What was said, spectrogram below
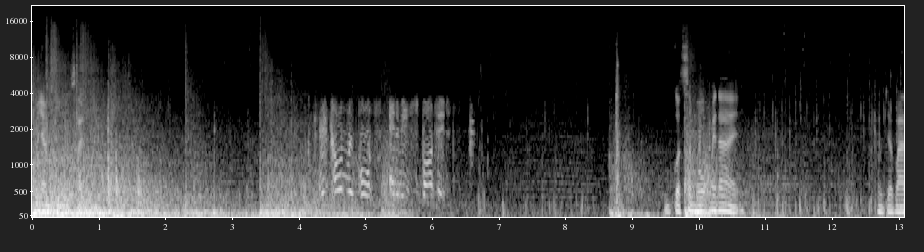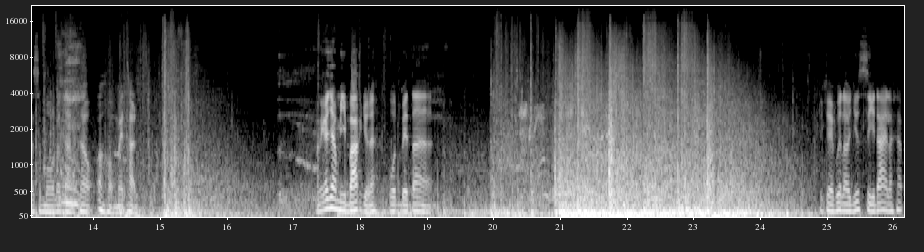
พยายามยิงใส่ Recon reports enemy spotted. ผมกด สโมกไม่ได้ ผมจะวาสโมกแล้วดันเข้าอ้าวไม่ทัน มันก็ยังมีบั๊กอยู่นะโคดเบต้าโอเคเพื่อเรายึดซีได้แล้วครับ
